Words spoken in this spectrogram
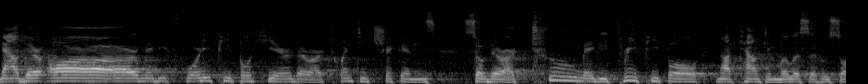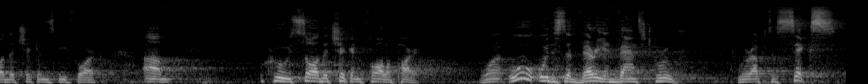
Now, there are maybe 40 people here, there are 20 chickens, so there are two, maybe three people, not counting Melissa, who saw the chickens before, um, who saw the chicken fall apart. One, ooh, ooh, this is a very advanced group. We're up to six.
